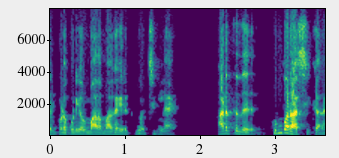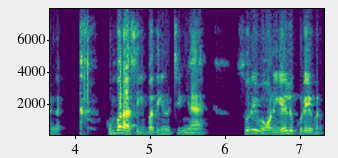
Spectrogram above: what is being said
ஏற்படக்கூடிய ஒரு மாதமாக இருக்குன்னு வச்சுங்களேன் அடுத்தது கும்பராசிக்காரங்க. கும்பராசிக்கு பார்த்தீங்கன்னு வச்சுங்க சூரிய பகவான் ஏழுக்குடையவன்.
